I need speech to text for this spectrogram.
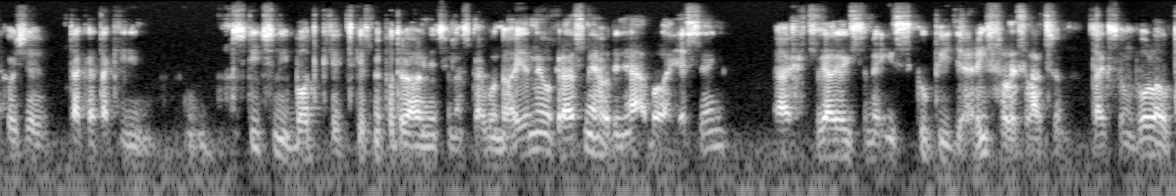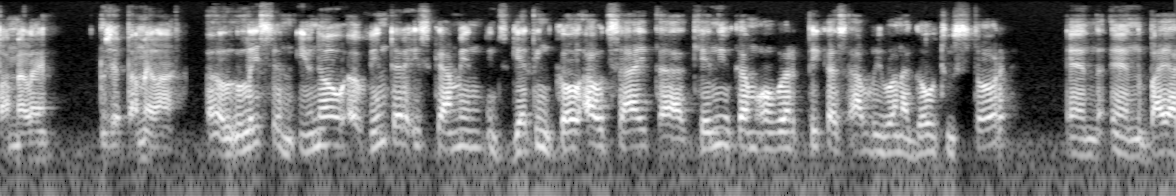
akože taká, taký styčný bod, keď, keď sme potrebovali niečo na stavu. No a jedného krásneho dňa, bola jeseň, a chceli sme ísť kúpiť rifle s Lacom. Tak som volal Pamele, že Pamela, listen, you know, winter is coming, it's getting cold outside, uh, can you come over, pick us up, we wanna go to store and, and buy a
